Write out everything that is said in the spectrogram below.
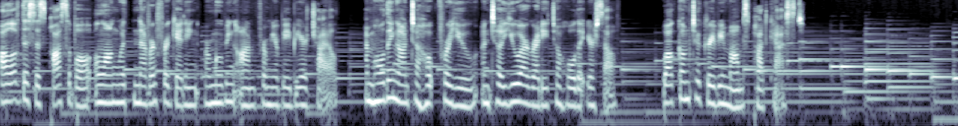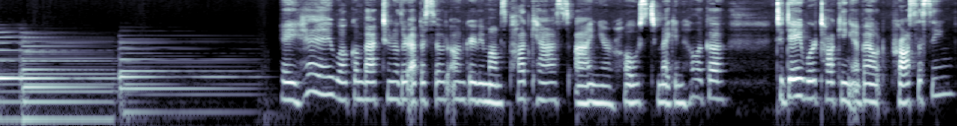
All of this is possible along with never forgetting or moving on from your baby or child. I'm holding on to hope for you until you are ready to hold it yourself. Welcome to Grieving Moms Podcast. Hey, hey, welcome back to another episode on Grieving Moms Podcast. I'm your host, Megan Hillukka. Today we're talking about processing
